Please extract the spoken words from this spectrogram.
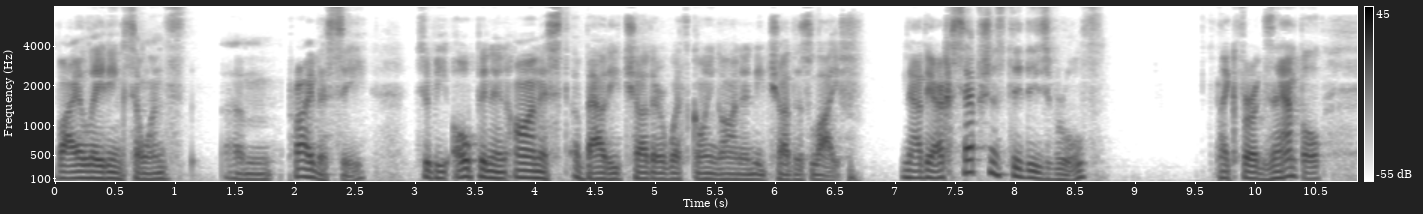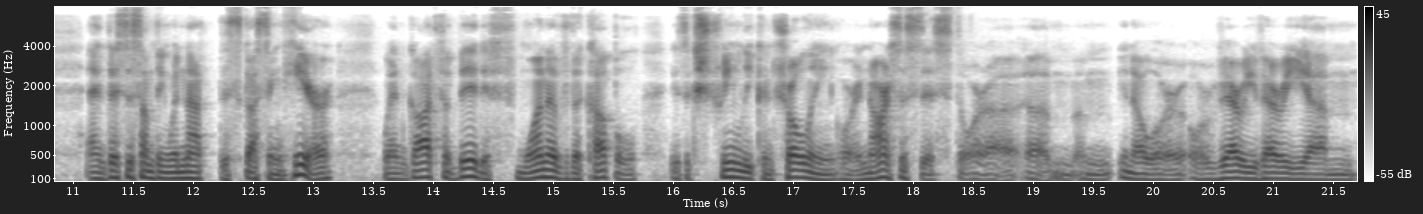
violating someone's um, privacy, to be open and honest about each other, what's going on in each other's life. Now, there are exceptions to these rules. Like, for example, and this is something we're not discussing here, when God forbid if one of the couple is extremely controlling or a narcissist or a, um, um, you know or or very very um,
